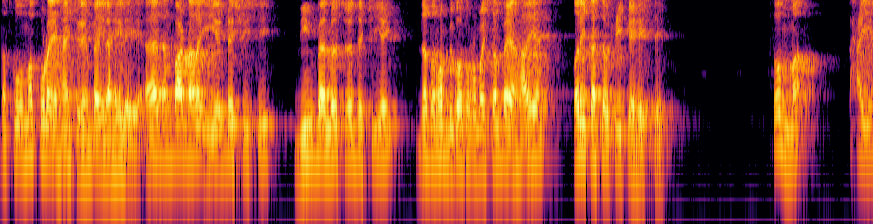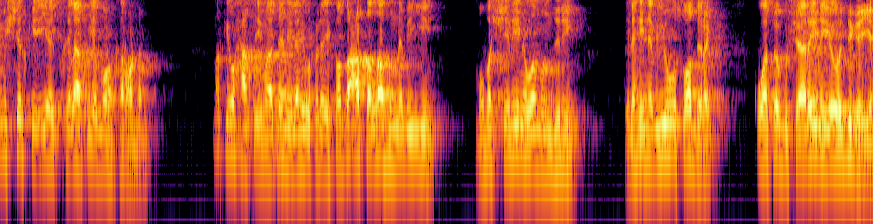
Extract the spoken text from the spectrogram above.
dadku ummad quray ahaan jireen baa ilaahay leeyahay. Aadam baa dhalay iyo dhashiisii diin baa loo soo dejiyey. Dad rabbigood rumaysan bay ahaayeen. Dariiqa ay haysteen. Uma waxaa yimi shirki iyo iskhilaaf iyo murankan oo dhan. Markii waxaas yimaadeen ilaahay wuxuu leeyay fabacatha allahu nabiyiin mubashiriina wa mundiriin ilaahay nebiyuu u soo diray kuwaasoo bushaaraynaya oo digaya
